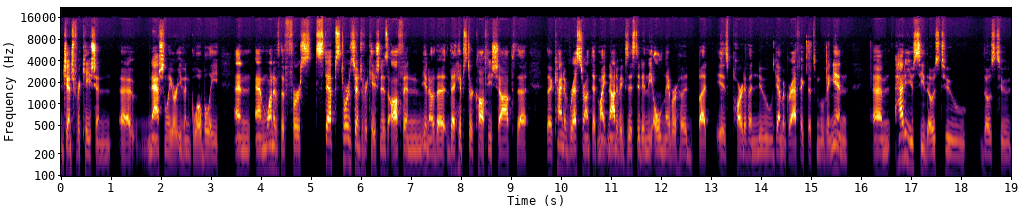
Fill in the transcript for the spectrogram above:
gentrification uh, nationally or even globally, and and one of the first steps towards gentrification is often you know the the hipster coffee shop, the the kind of restaurant that might not have existed in the old neighborhood but is part of a new demographic that's moving in. Um, how do you see those two those two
